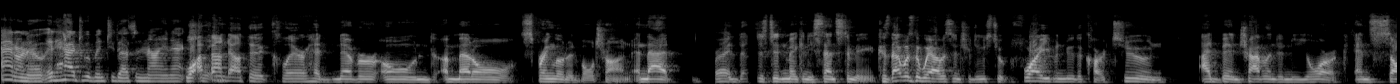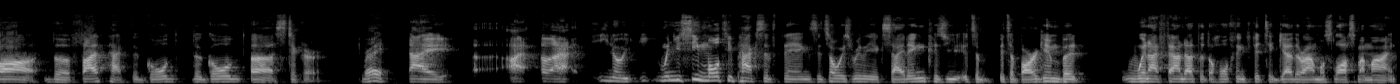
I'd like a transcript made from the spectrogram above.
I don't know. It had to have been 2009. Actually. Well, I found out that Clare had never owned a metal spring-loaded Voltron, and that Right. that just didn't make any sense to me because that was the way I was introduced to it. Before I even knew the cartoon, I'd been traveling to New York and saw the five-pack, the gold, the gold uh, sticker. Right. I, I, I, you know, when you see multi-packs of things, it's always really exciting because you it's a it's a bargain. But when I found out that the whole thing fit together, I almost lost my mind.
